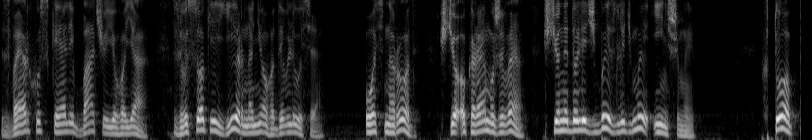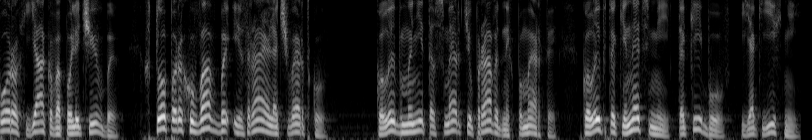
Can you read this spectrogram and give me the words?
Зверху скелі бачу його я, з високих гір на нього дивлюся. Ось народ, що окремо живе, що не до лічби з людьми іншими. Хто порох Якова полічив би, хто порахував би Ізраїля чвертку? Коли б мені та смертю праведних померти, коли б то кінець мій такий був, як їхній.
